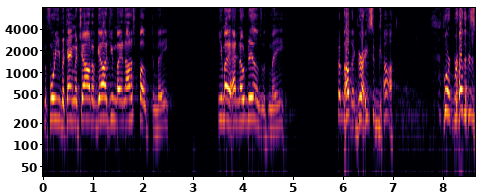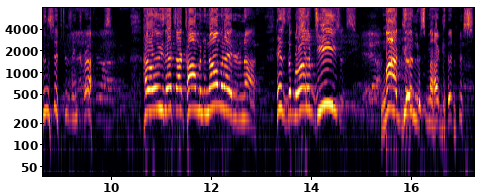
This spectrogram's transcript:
Before you became a child of God, you may not have spoke to me. You may have had no dealings with me. But by the grace of God, we're brothers and sisters in Christ. Hallelujah. That's our common denominator tonight. Is the blood of Jesus. My goodness, my goodness.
